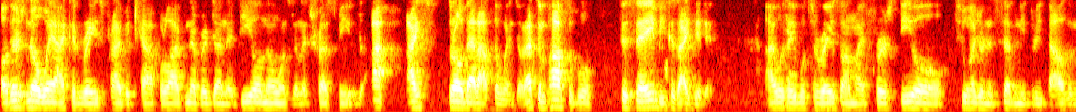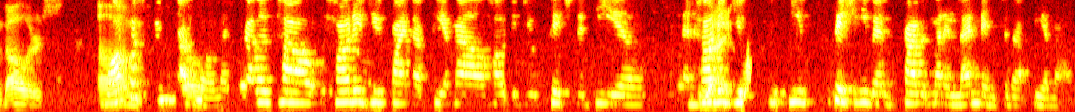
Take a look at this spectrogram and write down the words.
oh there's no way I could raise private capital. I've never done a deal. No one's going to trust me. I, I throw that out the window. That's impossible to say because I did it. I was able to raise on my first deal two hundred and seventy three thousand dollars. Um, Walk us through that. Like tell us how how did you find that PML? How did you pitch the deal? And how right. did you pitch even private money lending to that PML?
